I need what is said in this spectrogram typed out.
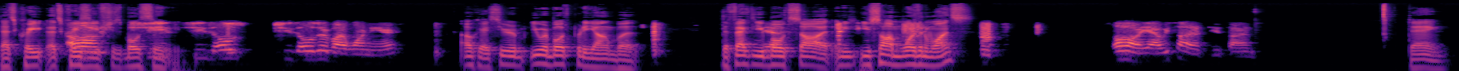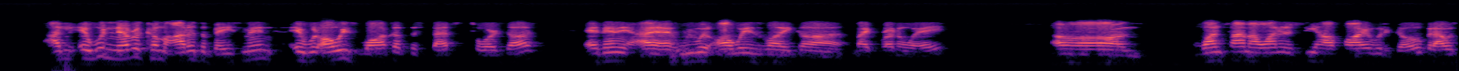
that's crazy. That's crazy Um, if she's both she's, seen. She's old. She's older by one year. Okay, so you're you were both pretty young, but the fact that you Yeah. both saw it and you, you saw it more than once, Oh yeah, we saw it a few times. dang. I mean, it would never come out of the basement. It would always walk up the steps towards us, and then I, we would always like uh like run away. Um, one time I wanted to see how far it would go, but I was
